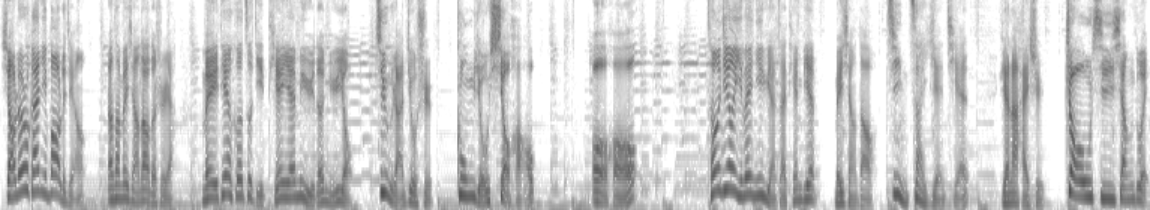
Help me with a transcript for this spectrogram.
小刘赶紧报了警。让他没想到的是呀，每天和自己甜言蜜语的女友。竟然就是工友小豪，哦吼！曾经以为你远在天边，没想到近在眼前，原来还是朝夕相对。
